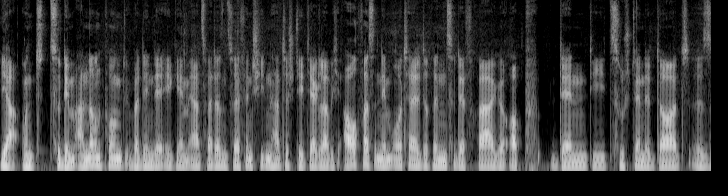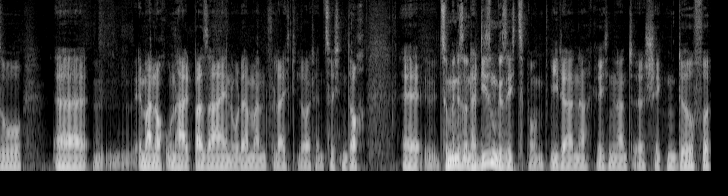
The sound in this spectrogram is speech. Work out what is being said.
Ja, und zu dem anderen Punkt, über den der EGMR 2012 entschieden hatte, steht ja, glaube ich, auch was in dem Urteil drin zu der Frage, ob denn die Zustände dort äh, so äh, immer noch unhaltbar seien oder man vielleicht die Leute inzwischen doch äh, zumindest unter diesem Gesichtspunkt wieder nach Griechenland äh, schicken dürfe.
